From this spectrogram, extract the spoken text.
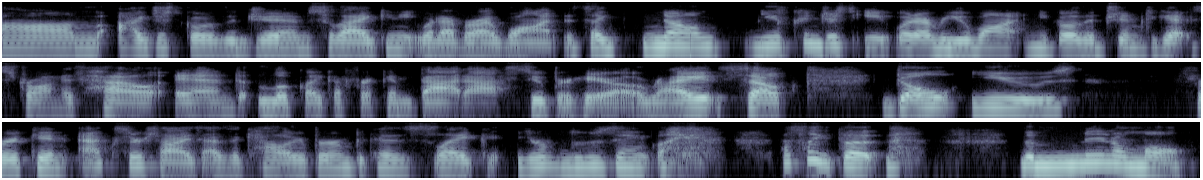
um, I just go to the gym so that I can eat whatever I want. It's like, no, you can just eat whatever you want and you go to the gym to get strong as hell and look like a freaking badass superhero, right? So don't use freaking exercise as a calorie burn because like you're losing like that's like the the minimal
